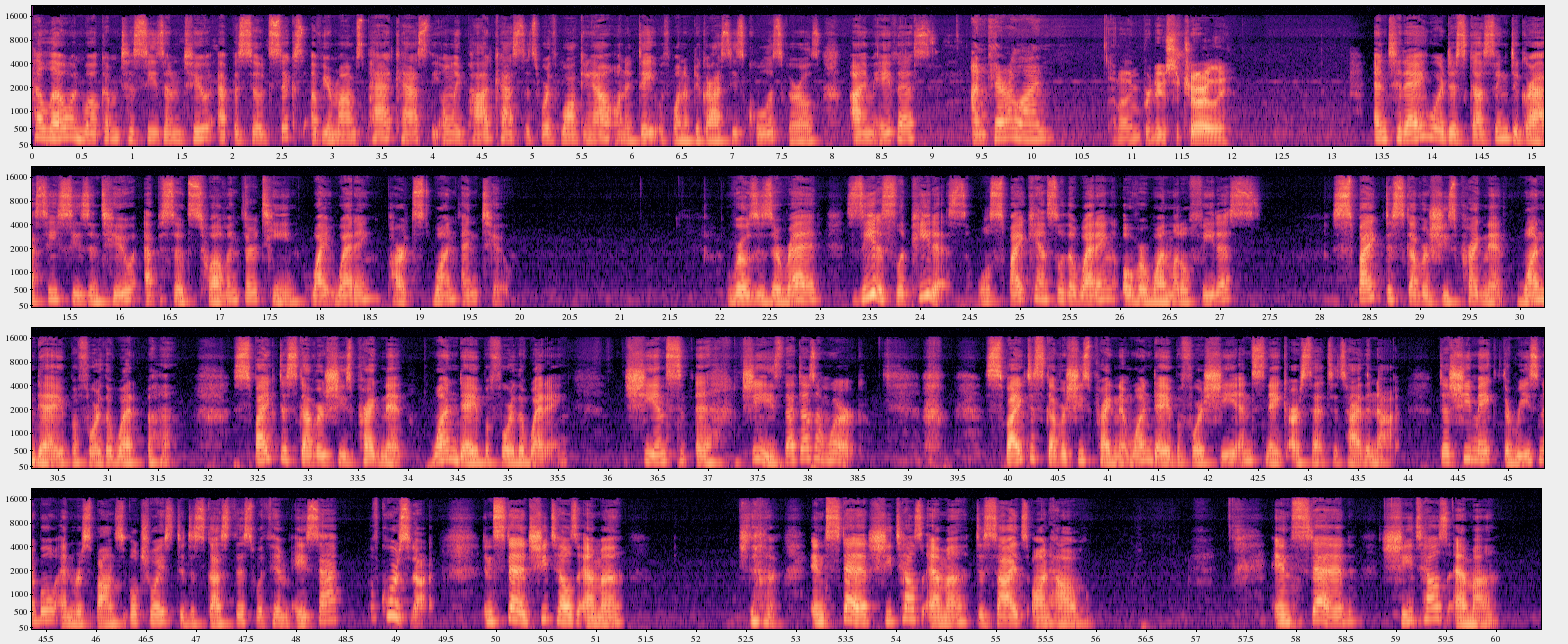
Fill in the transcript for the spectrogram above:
Hello and welcome to season two, episode six of Your Mom's Podcast, the only podcast that's worth walking out on a date with one of Degrassi's coolest girls. I'm Avis. I'm Caroline. And I'm producer Charlie. And today we're discussing Degrassi season two, episodes 12 and 13, White Wedding, parts one and two. Roses are red, Zetus Lapidus. Will Spike cancel the wedding over one little fetus? Spike discovers she's pregnant one day before the wed. Spike discovers she's pregnant one day before the wedding. She and uh, geez, that doesn't work. Spike discovers she's pregnant one day before she and Snake are set to tie the knot. Does she make the reasonable and responsible choice to discuss this with him ASAP? Of course not. Instead, she tells Emma. Instead, she tells Emma, decides on how Instead, she tells Emma,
